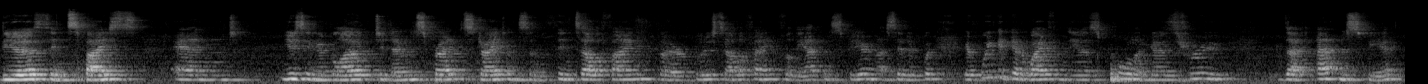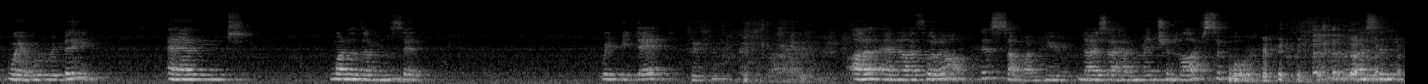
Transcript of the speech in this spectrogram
the Earth in space and using a globe to demonstrate straight and some thin cellophane for blue cellophane for the atmosphere. And I said, if we, if we could get away from the Earth's pull and go through that atmosphere, where would we be? And one of them said, we'd be dead. and I thought, oh, there's someone who knows I haven't mentioned life support. I said,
